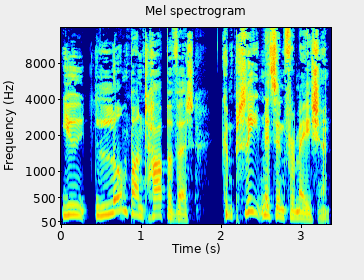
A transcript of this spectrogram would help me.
you lump on top of it complete misinformation.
